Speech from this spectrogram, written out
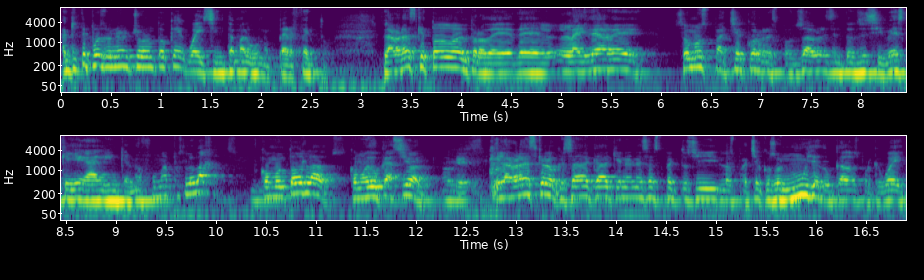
aquí te puedes venir un chorro, un toque, güey, sin tema alguno, perfecto. La verdad es que todo dentro de, de la idea de somos pachecos responsables, entonces si ves que llega alguien que no fuma, pues lo bajas. Como en todos lados, como educación. Ok. Y la verdad es que lo que sabe cada quien en ese aspecto, sí, los pachecos son muy educados porque, güey,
